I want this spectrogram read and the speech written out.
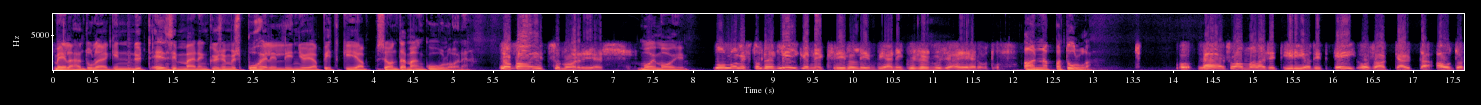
Meillähän tuleekin nyt ensimmäinen kysymys puhelinlinjoja pitkin ja se on tämän kuuloinen. No Kaitsu, morjes. Moi moi. mulla olisi tuonne liikennegrilliin pieni kysymys ja ehdotus. Annappa tulla. Kun Nämä suomalaiset idiotit ei osaa käyttää auton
